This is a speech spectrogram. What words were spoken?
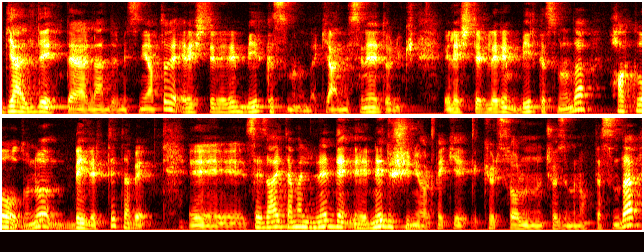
geldi değerlendirmesini yaptı ve eleştirilerin bir kısmının da kendisine dönük eleştirilerin bir kısmının da haklı olduğunu belirtti. Tabi e, Sezai Temel ne, de, e, ne düşünüyor peki Kürt sorununun çözümü noktasında?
